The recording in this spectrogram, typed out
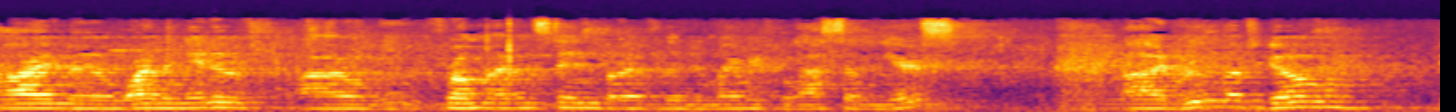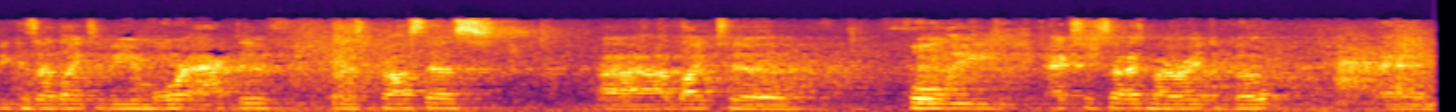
I'm a Wyoming native. I'm from Evanston, but I've lived in Laramie for the last seven years. I'd really love to go because I'd like to be more active in this process. Uh, I'd like to fully exercise my right to vote, and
